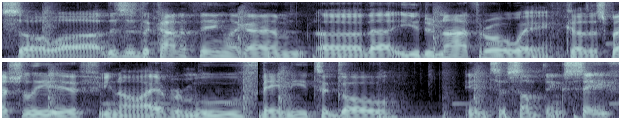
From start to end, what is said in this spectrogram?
So uh, this is the kind of thing like I'm uh, that you do not throw away because especially if you know I ever move, they need to go into something safe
